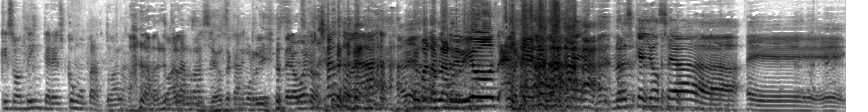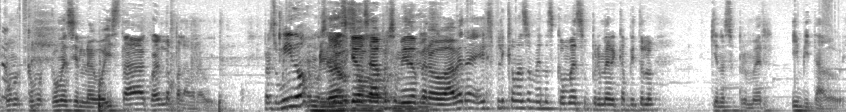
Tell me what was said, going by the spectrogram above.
que son de interés común para toda la, para toda la raza. Ya no que está aquí. Pero bueno. A ver, Van a hablar de Dios. no es que yo sea. Eh, eh, ¿cómo, cómo, ¿Cómo decirlo? Egoísta. ¿Cuál es la palabra, güey? Presumido. No es que yo sea presumido, envidioso. pero a ver, explica más o menos cómo es su primer capítulo. ¿Quién es su primer invitado, güey?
